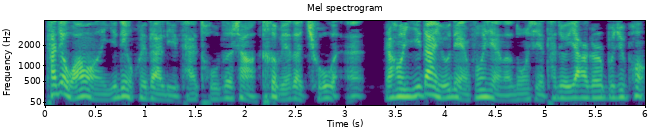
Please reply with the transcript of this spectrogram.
他就往往一定会在理财投资上特别的求稳，然后一旦有点风险的东西，他就压根儿不去碰，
